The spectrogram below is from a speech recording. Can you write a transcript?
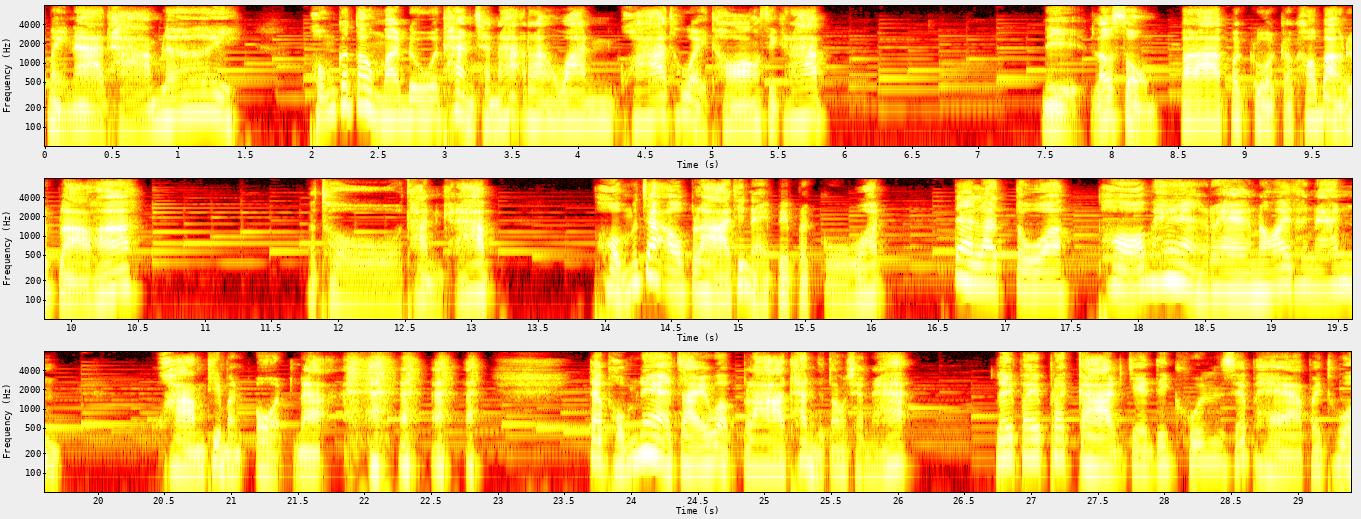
ไม่น่าถามเลย ผมก็ต้องมาดูท่านชนะรางวัลคว้าถ้วยทองสิครับ นี่แล้วส่งปลาประกวดกับเขาบ้างหรือเปล่าฮะโถท่านครับ ผมจะเอาปลาที่ไหนไปประกวด แต่ละตัว ผอมแห้งแรงน้อยทั้งนั้น ความที่มันอดนะ แต่ผมแน่ใจว่าปลาท่านจะต้องชนะ เลยไปประกาศเกียรติคุณเสียแผ่ไปทั่ว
